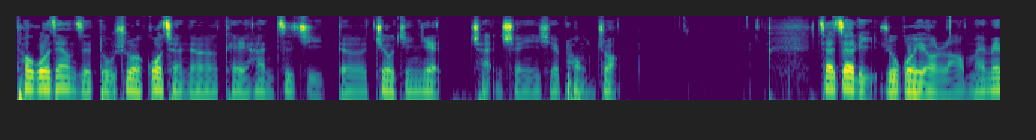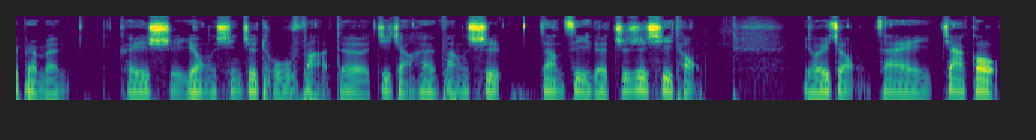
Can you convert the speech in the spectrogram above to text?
透过这样子读书的过程呢，可以和自己的旧经验产生一些碰撞。在这里，如果有老 MyMapper 们，可以使用心智图法的技巧和方式，让自己的知识系统有一种在架构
